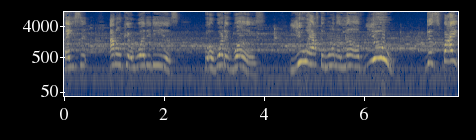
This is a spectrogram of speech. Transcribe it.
face it. I don't care what it is or what it was. You have to want to love you despite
